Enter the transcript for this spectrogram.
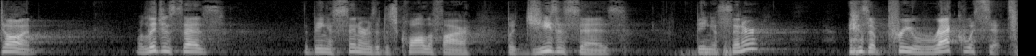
done. Religion says that being a sinner is a disqualifier, but Jesus says being a sinner is a prerequisite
